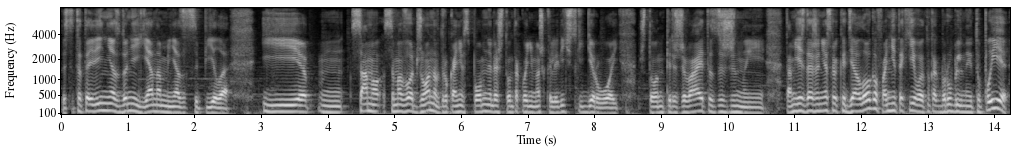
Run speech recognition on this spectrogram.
То есть вот эта линия с Донни Йеном меня зацепила. И м, само, самого Джона вдруг они вспомнили, что он такой немножко лирический герой, что он переживает из-за жены. Там есть даже несколько диалогов, они такие вот, ну, как бы рубленые, тупые.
